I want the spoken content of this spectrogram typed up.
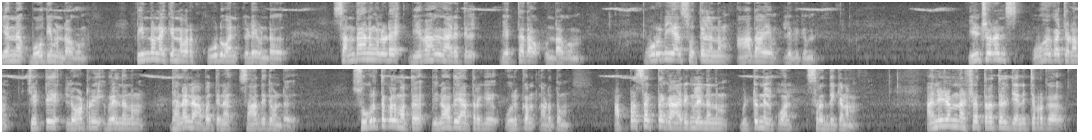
എന്ന് ബോധ്യമുണ്ടാകും. പിന്തുണയ്ക്കുന്നവർ കൂടുവാൻ ഇടയുണ്ട്. സന്താനങ്ങളുടെ വിവാഹകാര്യത്തിൽ വ്യക്തത ഉണ്ടാകും. പൂർവീയ സ്വത്തിൽ നിന്നും ആദായം ലഭിക്കും. ഇൻഷുറൻസ് ഊഹക്കച്ചവടം ചിട്ടി ലോട്ടറി ഇവയിൽ നിന്നും ധനലാഭത്തിന് സാധ്യതയുണ്ട്. സുഹൃത്തുക്കളുമൊത്ത് വിനോദയാത്രയ്ക്ക് ഒരുക്കം നടത്തും. അപ്രസക്ത കാര്യങ്ങളിൽ നിന്നും വിട്ടുനിൽക്കുവാൻ ശ്രദ്ധിക്കണം. അനിഴം നക്ഷത്രത്തിൽ ജനിച്ചവർക്ക്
